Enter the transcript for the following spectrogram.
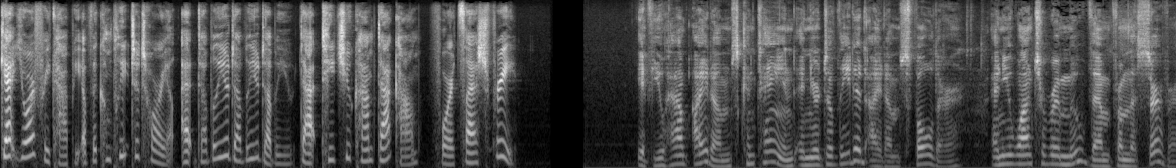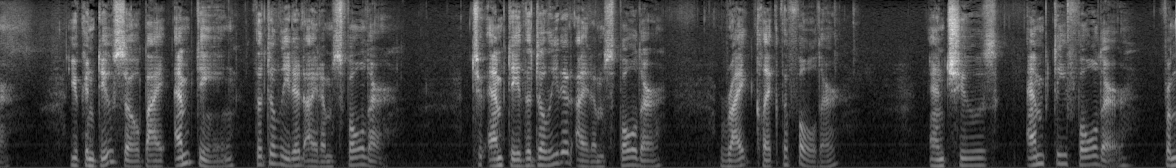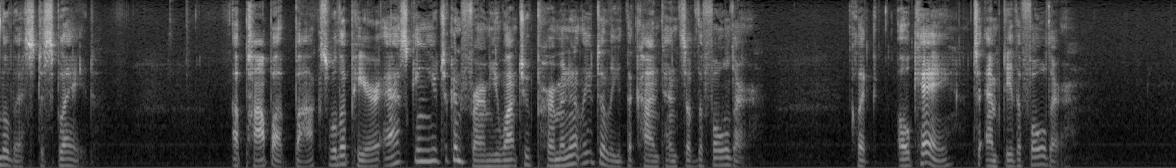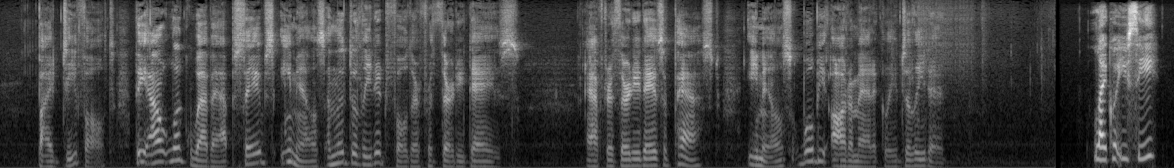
Get your free copy of the complete tutorial at www.teachucomp.com forward slash free. If you have items contained in your deleted items folder and you want to remove them from the server, you can do so by emptying the deleted items folder. To empty the deleted items folder, right-click the folder and choose Empty Folder from the list displayed. A pop-up box will appear asking you to confirm you want to permanently delete the contents of the folder. Click OK to empty the folder. By default, the Outlook web app saves emails in the deleted folder for 30 days. After 30 days have passed, emails will be automatically deleted. Like what you see?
